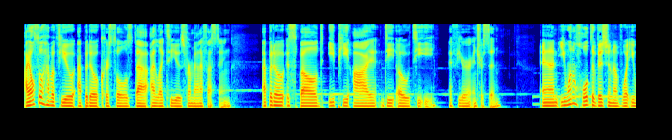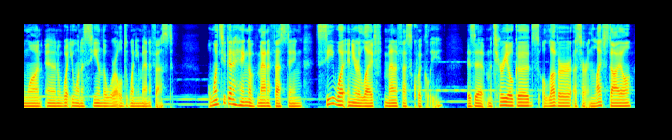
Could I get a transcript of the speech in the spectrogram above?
I also have a few epidote crystals that I like to use for manifesting. Epidote is spelled E P I D O T E if you're interested. And you want to hold the vision of what you want and what you want to see in the world when you manifest. Once you get a hang of manifesting, see what in your life manifests quickly. Is it material goods, a lover, a certain lifestyle?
